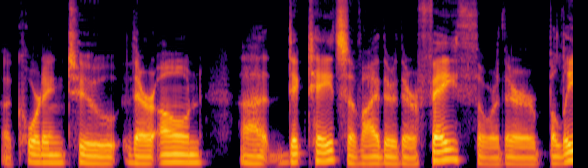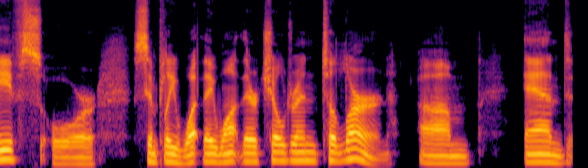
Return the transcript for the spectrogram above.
according to their own uh, dictates of either their faith or their beliefs or simply what they want their children to learn. Um, and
